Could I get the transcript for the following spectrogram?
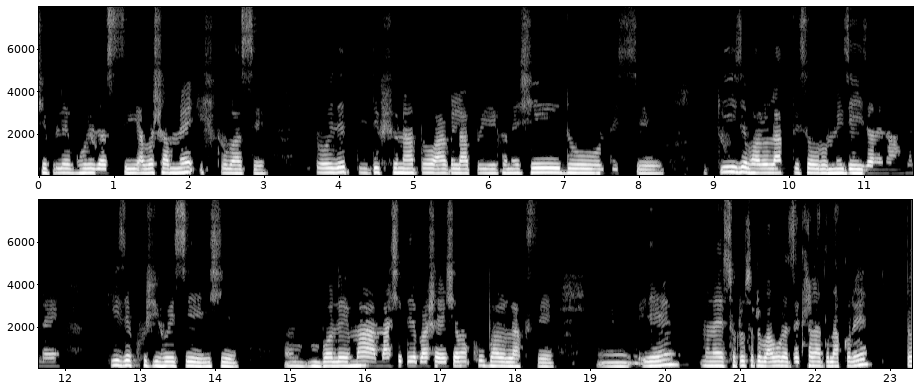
সে ফিলে ঘুরে যাচ্ছি। আবার সামনে স্কুল আছে। তো ওই যে ত্রিদীপ সোনা তো আগলা পেয়ে এখানে সেই দৌড় দিচ্ছে। কি যে ভালো লাগতেছে, ওর নিজেই জানে না। মানে কি যে খুশি হয়েছে এসে। বলে, মা, মাসিদের বাসায় এসে আমার খুব ভালো লাগছে। এ মানে ছোট ছোট বাবুরা যে খেলাধুলা করে, তো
